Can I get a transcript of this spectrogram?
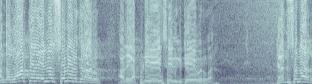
அந்த வார்த்தையில என்ன சொல்லி இருக்கிறாரோ அதை அப்படியே செய்துகிட்டே வருவார். எனக்கு சொன்னார்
